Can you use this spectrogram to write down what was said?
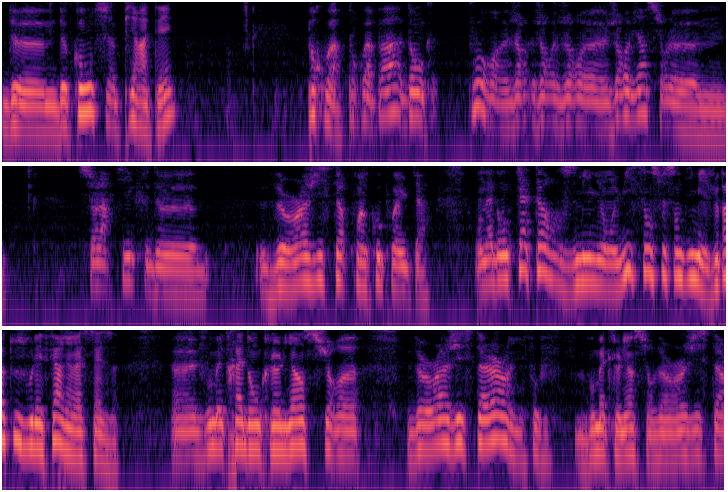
de, comptes piratés. Pourquoi? Pourquoi pas? Donc, pour, je, reviens sur le sur l'article de theregister.co.uk. On a donc 14 870 000. Je ne vais pas tous vous les faire, il y en a 16. Euh, je vous mettrai donc le lien sur euh, The Register. Il faut que je vous mette le lien sur The Register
